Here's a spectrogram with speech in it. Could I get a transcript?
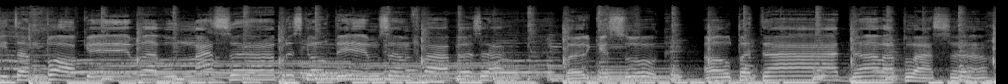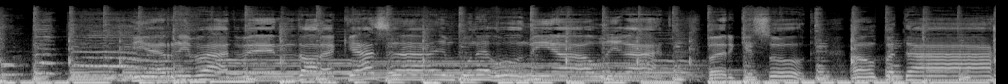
i tampoc he begut massa però és que el temps em fa pesar perquè sóc el petat de la plaça. I he arribat ben d'hora a casa i un conegut m'hi ha perquè sóc el petat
